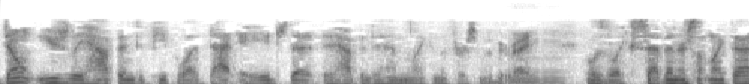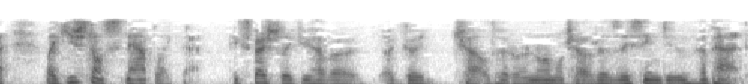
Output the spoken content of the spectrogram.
don't usually happen to people at that age that it happened to him like in the first movie, right? Mhm. What was like seven or something like that? Like you just don't snap like that, especially if you have a, a good childhood or a normal childhood, as they seem to have had.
